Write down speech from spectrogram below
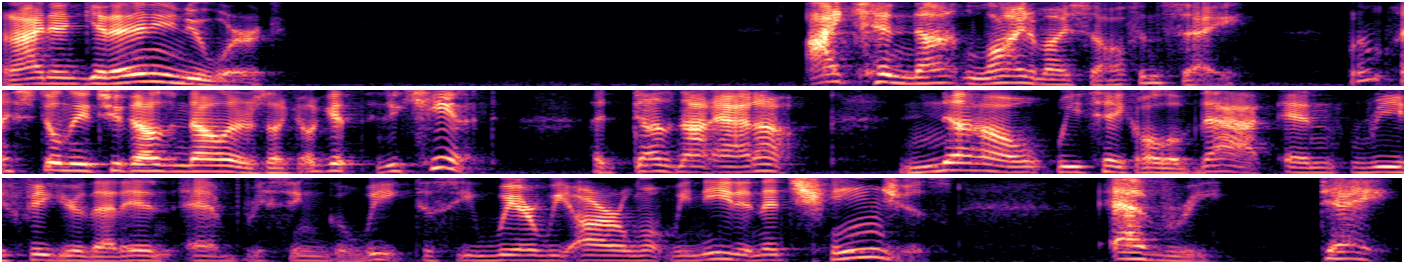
and I didn't get any new work, I cannot lie to myself and say, well, I still need $2,000. Like, I'll get, you can't. It does not add up. Now we take all of that and refigure that in every single week to see where we are and what we need. And it changes every day,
